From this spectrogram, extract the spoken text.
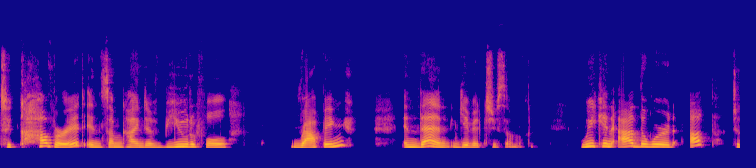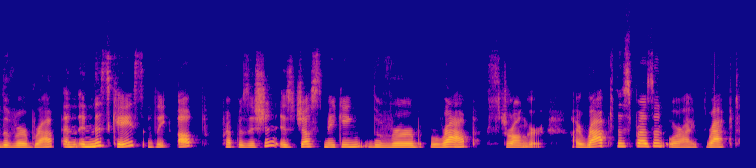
to cover it in some kind of beautiful wrapping and then give it to someone. We can add the word up to the verb wrap, and in this case, the up preposition is just making the verb wrap stronger. I wrapped this present or I wrapped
